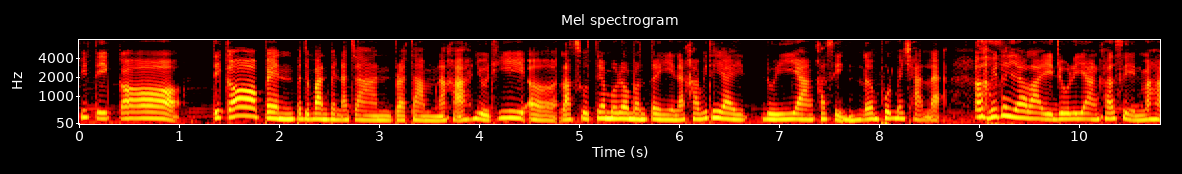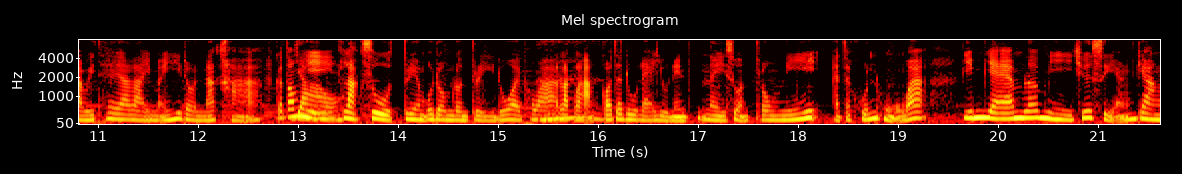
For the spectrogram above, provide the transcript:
พี่ติ๊กก็ ติ๊กก็เป็นปัจจุบันเป็นอาจารย์ประจำนะคะ อยู่ที่เอ่อหลักสูตรเตรียมอุดมดนตรีนะคะ วิทยาลัยดุริยางคศิลป์เริ่มพูดไม่ชัดแหละ วิทยาลัยดุริยางคศิลป์มหาวิทยาลัยมหิดลนะคะ ก็ต้องมียาวหลักสูตรเตรียมอุดมดนตรีด้วย เพราะว่าอ่าหลักๆก็จะดูแลอยู่ในในส่วนตรงนี้อาจจะคุ้นหูว่ายิ้มแย้มเริ่มมีชื่อเสียง Young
